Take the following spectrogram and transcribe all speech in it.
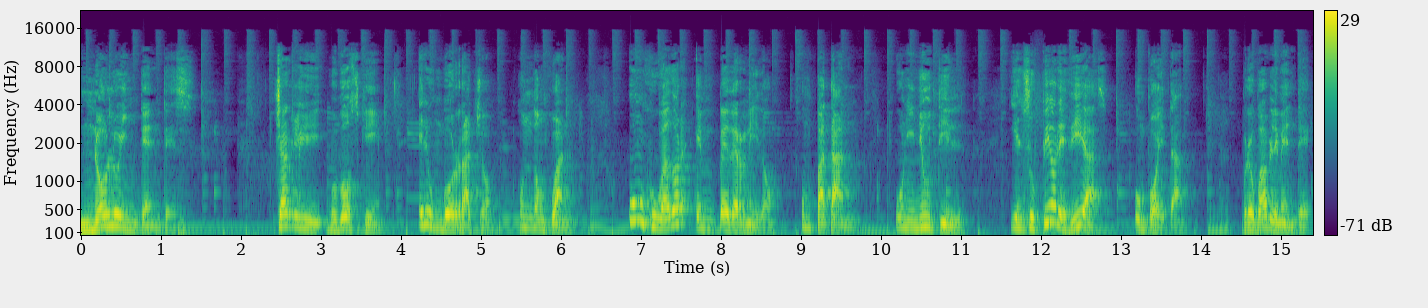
No lo intentes. Charlie Bubowski era un borracho, un don Juan, un jugador empedernido, un patán, un inútil y en sus peores días, un poeta. Probablemente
